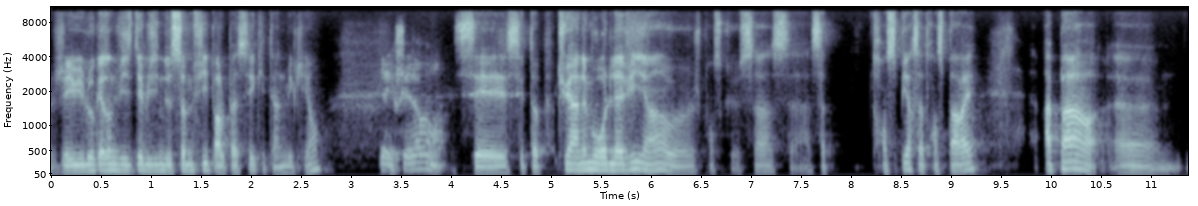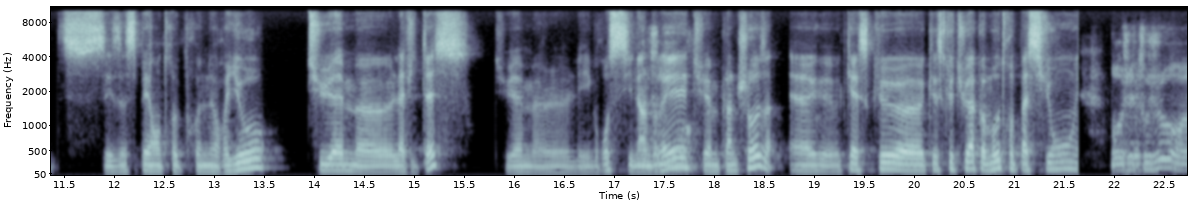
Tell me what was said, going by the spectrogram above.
J'ai eu l'occasion de visiter l'usine de Somfy par le passé, qui était un de mes clients. Excellent. C'est, top. Tu es un amoureux de la vie, hein, euh, je pense que ça, ça, ça transpire, ça transparaît. À part euh, ces aspects entrepreneuriaux, tu aimes euh, la vitesse, tu aimes euh, les grosses cylindrées, tu aimes plein de choses. qu'est-ce, que, qu'est-ce que tu as comme autre passion? Bon, j'ai toujours,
